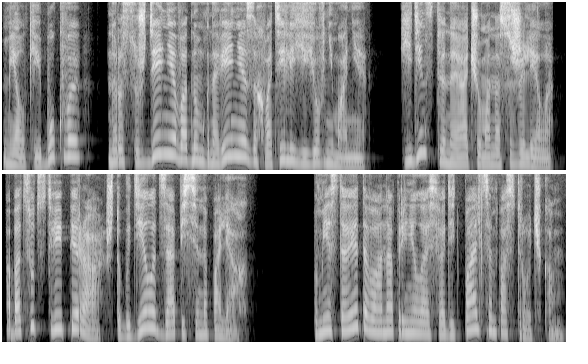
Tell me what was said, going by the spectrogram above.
мелкие буквы, но рассуждения в одно мгновение захватили ее внимание — Единственное, о чем она сожалела, об отсутствии пера, чтобы делать записи на полях. Вместо этого она принялась водить пальцем по строчкам.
